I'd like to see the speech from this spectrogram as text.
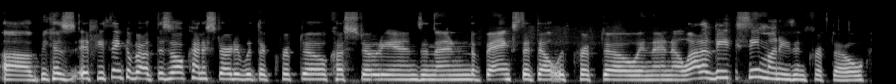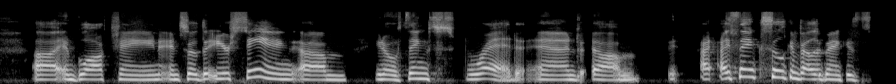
uh, because if you think about this, all kind of started with the crypto custodians and then the banks that dealt with crypto, and then a lot of VC monies in crypto uh, and blockchain. And so that you're seeing um, you know things spread. And um, I, I, think silicon valley bank is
